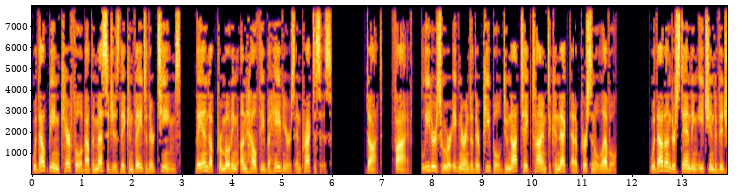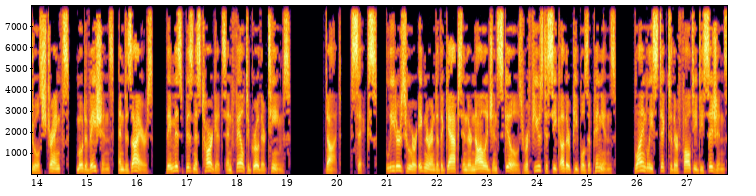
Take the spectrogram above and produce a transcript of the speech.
Without being careful about the messages they convey to their teams, they end up promoting unhealthy behaviors and practices. Dot. 5. Leaders who are ignorant of their people do not take time to connect at a personal level. Without understanding each individual's strengths, motivations, and desires, they miss business targets and fail to grow their teams. 6. Leaders who are ignorant of the gaps in their knowledge and skills refuse to seek other people's opinions, blindly stick to their faulty decisions,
